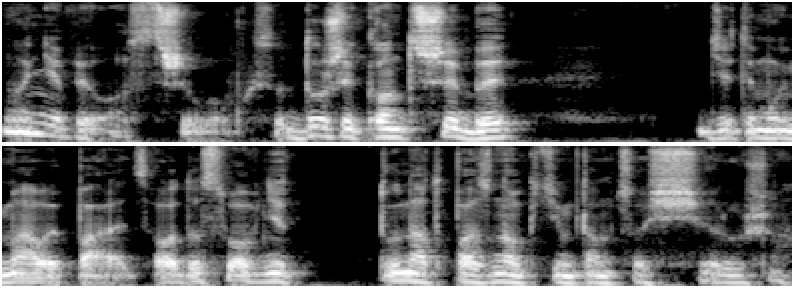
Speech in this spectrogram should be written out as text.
No nie wyostrzyło. Duży kąt szyby, gdzie ten mój mały palec. O, dosłownie tu nad paznokciem tam coś się rusza.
